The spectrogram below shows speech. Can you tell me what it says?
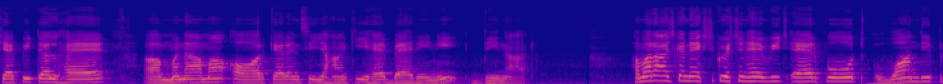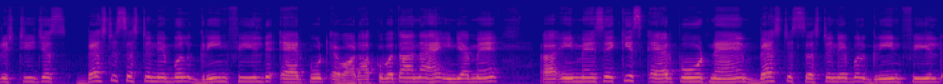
कैपिटल है मनामा और करेंसी यहाँ की है बहरीनी दीनार। हमारा आज का नेक्स्ट क्वेश्चन है which airport won the prestigious best sustainable green field airport award आपको बताना है इंडिया में इनमें से किस एयरपोर्ट ने best sustainable green field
